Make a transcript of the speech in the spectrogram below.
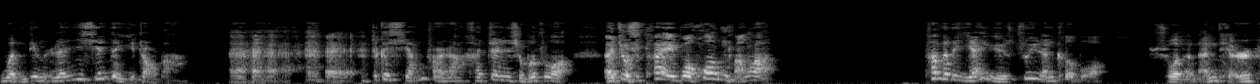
稳定人心的一招吧？哎哎，这个想法啊，还真是不错。哎，就是太过荒唐了。他们的言语虽然刻薄，说的难题儿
